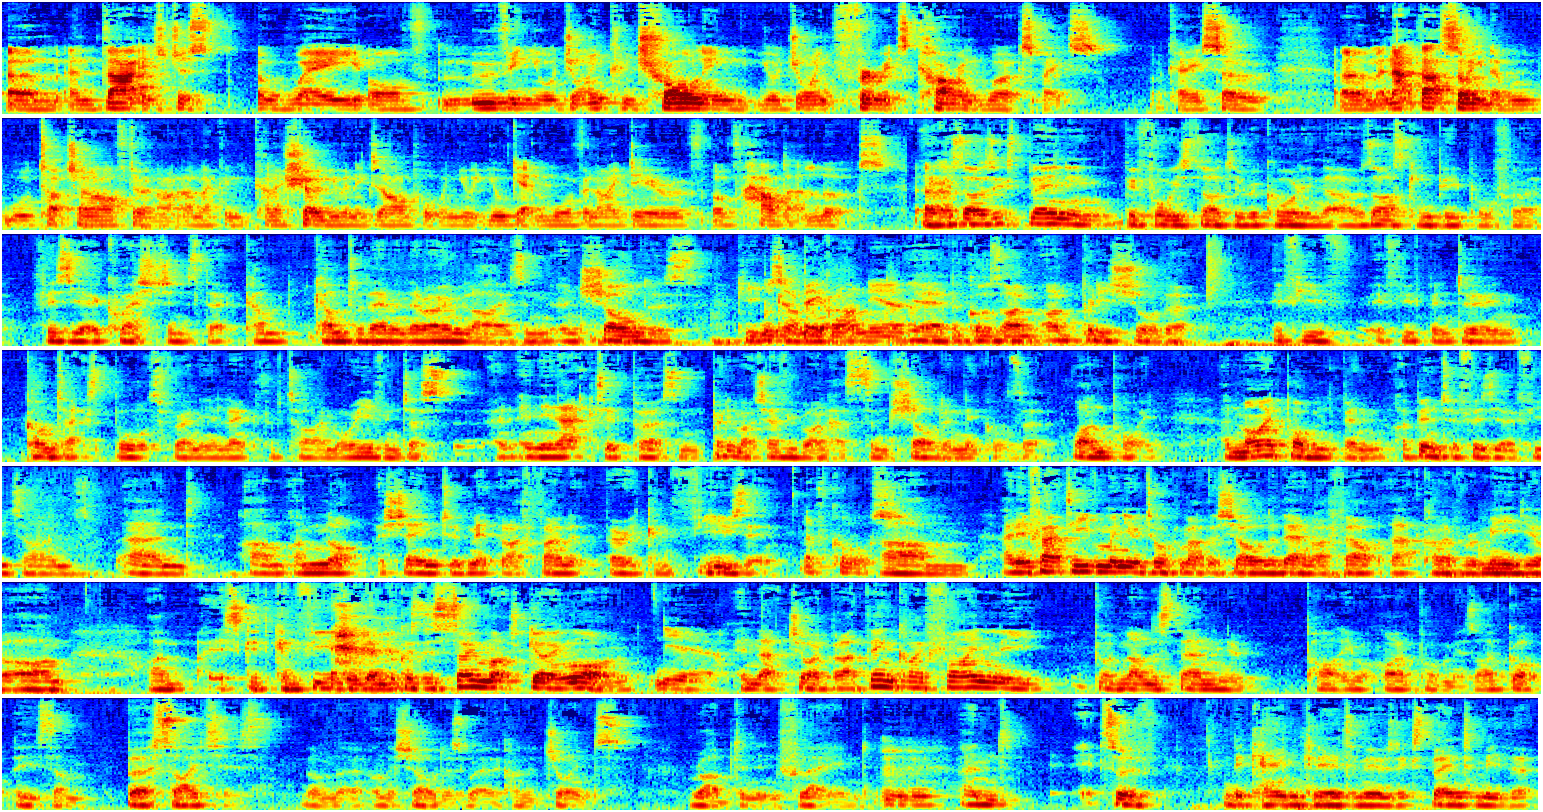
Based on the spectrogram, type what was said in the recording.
Um, and that is just a way of moving your joint, controlling your joint through its current workspace. Okay, so um, and that, that's something that we'll, we'll touch on after, and I, and I can kind of show you an example, and you, you'll get more of an idea of, of how that looks. Because I was explaining before we started recording that I was asking people for physio questions that come come to them in their own lives, and, and shoulders keep Was a coming big up. one, yeah. Yeah, because I'm I'm pretty sure that if you've if you've been doing contact sports for any length of time, or even just an, an inactive person, pretty much everyone has some shoulder niggles at one point. And my problem's been I've been to a physio a few times, and um, I'm not ashamed to admit that I found it very confusing. of course. Um, and in fact, even when you were talking about the shoulder, then I felt that kind of remedial arm. Um, it's confusing again because there's so much going on yeah. in that joint. But I think I finally got an understanding of partly what my problem is. I've got these um, bursitis on the on the shoulders where the kind of joints rubbed and inflamed, hmm and it sort of became clear to me. It was explained to me that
